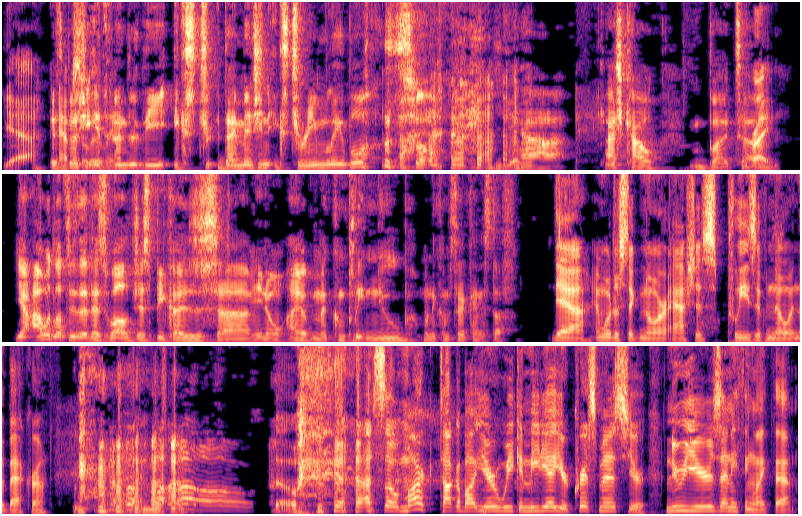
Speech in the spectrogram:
Yeah. Especially it's under the extre- Dimension Extreme label. so yeah, cash cow. But um, Right. yeah, I would love to do that as well, just because uh, you know I am a complete noob when it comes to that kind of stuff. Yeah, and we'll just ignore Ashe's pleas of no in the background. Oh. So, so Marc, talk about your week in media, your Christmas, your New Year's, anything like that.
